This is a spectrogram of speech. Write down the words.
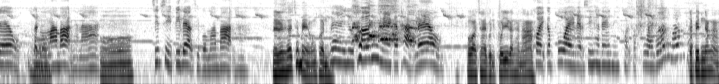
แล้วเพิ่นบ่มาบ้านหั่นนะอ๋อ14ปีแล้วที่บ่มาบ้านค่ะแล้วได้ใช้เจ้าแม่ของเพิ่นแม่อยู่เทิงแม่ก็ถาวแล้วเพราะว่าจะให้เพิ่นคุยกันหั่นนะข่อยก็ป่วยแบบสิฮะเดนี่ข่อยก็ป่วยเบิ่งเบิ่งจะเป็นยังอะ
